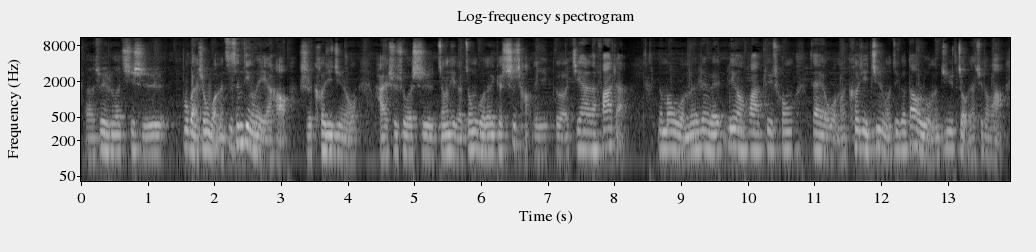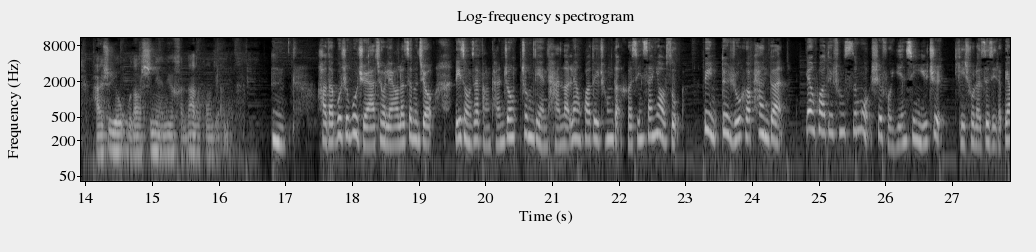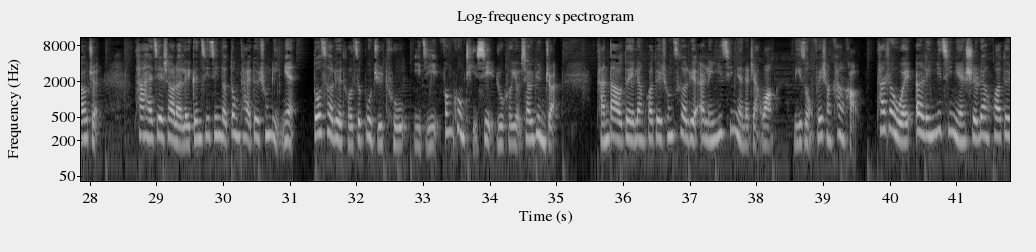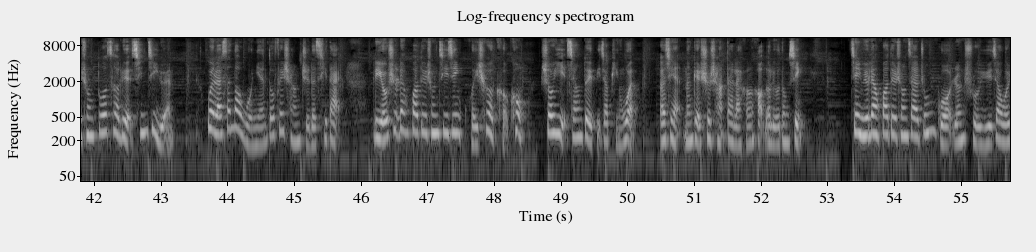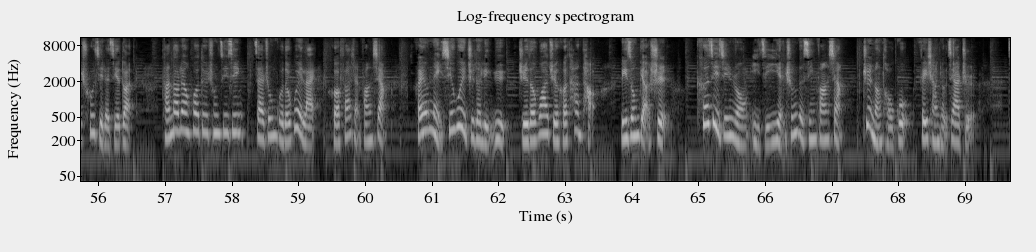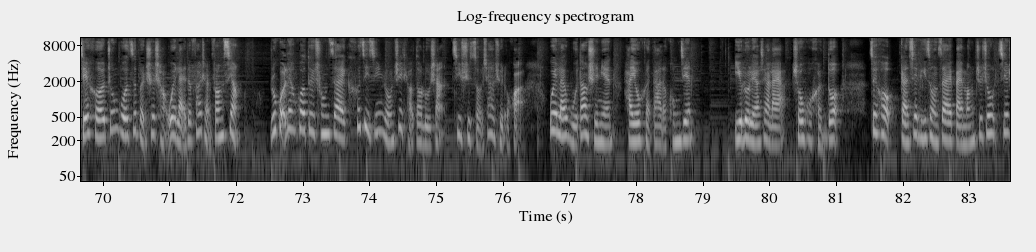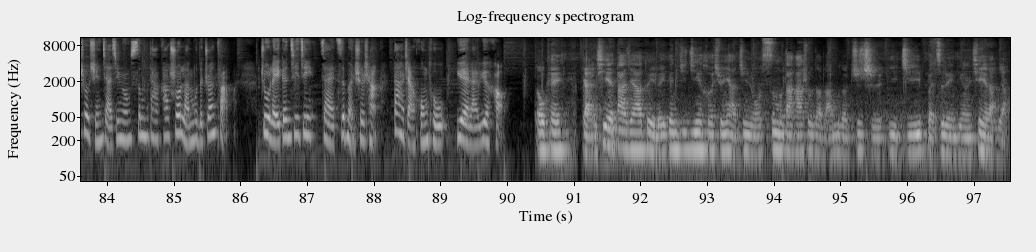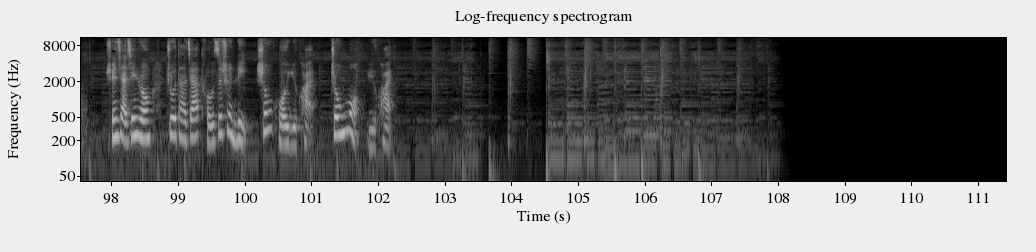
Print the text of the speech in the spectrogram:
呃，所以说其实不管是我们自身定位也好，是科技金融，还是说是整体的中国的一个市场的一个接下来的发展。那么我们认为量化对冲在我们科技金融这个道路，我们继续走下去的话，还是有五到十年的一个很大的空间的。嗯，好的，不知不觉啊就聊了这么久。李总在访谈中重点谈了量化对冲的核心三要素，并对如何判断量化对冲私募是否言行一致提出了自己的标准。他还介绍了雷根基金的动态对冲理念、多策略投资布局图以及风控体系如何有效运转。谈到对量化对冲策略二零一七年的展望。李总非常看好，他认为二零一七年是量化对冲多策略新纪元，未来三到五年都非常值得期待。理由是量化对冲基金回撤可控，收益相对比较平稳，而且能给市场带来很好的流动性。鉴于量化对冲在中国仍处于较为初级的阶段，谈到量化对冲基金在中国的未来和发展方向，还有哪些未知的领域值得挖掘和探讨？李总表示，科技金融以及衍生的新方向。智能投顾非常有价值，结合中国资本市场未来的发展方向，如果量化对冲在科技金融这条道路上继续走下去的话，未来五到十年还有很大的空间。一路聊下来啊，收获很多。最后感谢李总在百忙之中接受玄甲金融私募大咖说栏目的专访，祝雷根基金在资本市场大展宏图，越来越好。OK，感谢大家对雷根基金和玄雅金融私募大咖说的栏目的支持以及本次聆听，谢谢大家。玄甲金融祝大家投资顺利，生活愉快，周末愉快。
